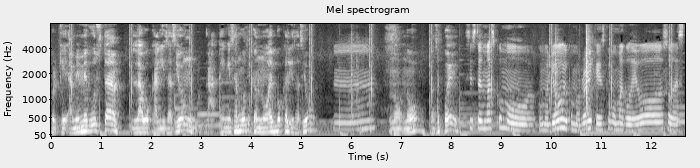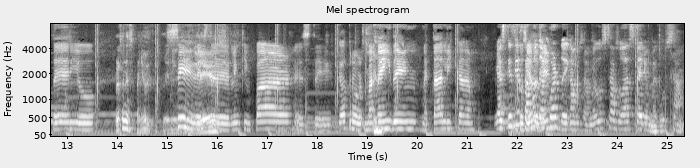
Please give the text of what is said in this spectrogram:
Porque a mí me gusta la vocalización. Ah, En esa música no hay vocalización. Mm, No, no, no se puede. si usted es más como, como yo y como Roy, que es como Mago de Oz o de Estéreo. Pero eso en español. En Sí, inglés. este, Linkin Park, este, ¿qué otro? Ma- Maiden, Metallica. Es que sí Cosillas estamos de acuerdo, digamos, a mí me gusta Soda Stereo, me gusta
